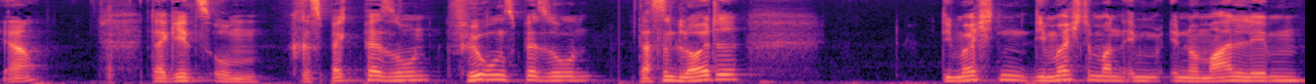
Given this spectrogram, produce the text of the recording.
ja, Da geht es um Respektpersonen, Führungspersonen. Das sind Leute, die möchten, die möchte man im, im normalen Leben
